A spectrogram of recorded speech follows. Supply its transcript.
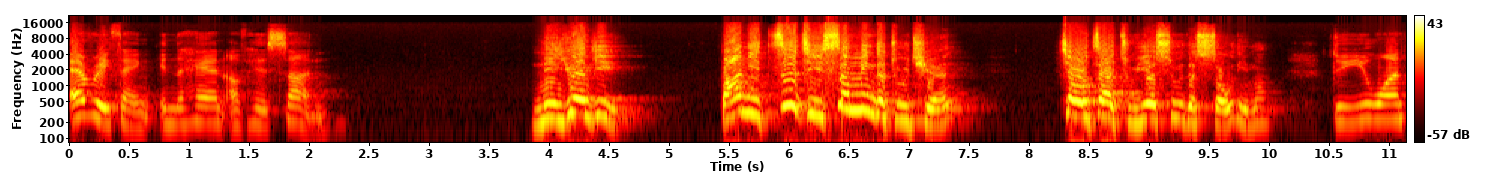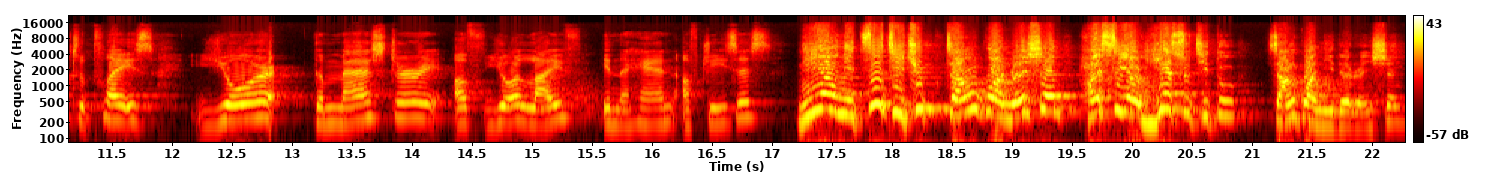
everything in the hand of his Son. 你愿意把你自己生命的主权交在主耶稣的手里吗？ Do you want to place your, the mastery of your life in the hand of Jesus? 你要你自己去掌管人生，还是要耶稣基督掌管你的人生？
